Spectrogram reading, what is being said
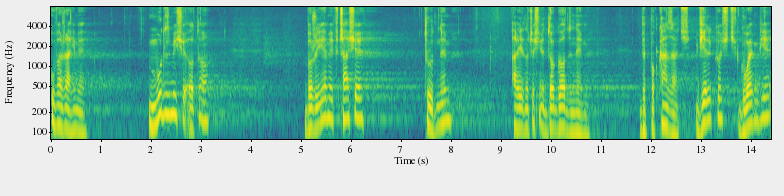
Uważajmy. Módlmy się o to, bo żyjemy w czasie trudnym, ale jednocześnie dogodnym, by pokazać wielkość, głębię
